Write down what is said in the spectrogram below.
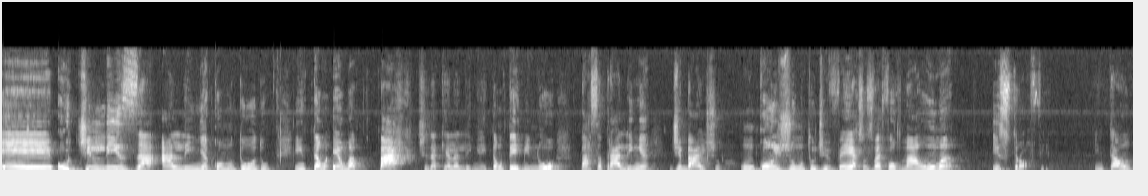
é, utiliza a linha como um todo. Então, é uma parte daquela linha. Então, terminou, passa para a linha de baixo. Um conjunto de versos vai formar uma estrofe. Então,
